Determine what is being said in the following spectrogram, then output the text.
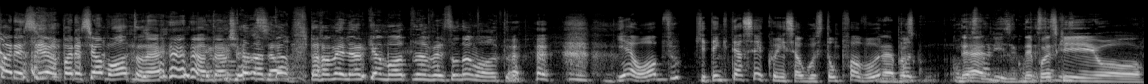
Parecia, parecia a moto, né? Até Ela tava melhor que a moto na versão da moto. E é óbvio que tem que ter a sequência, Augustão, por favor. É, depois, pode- Contextualiza, é, depois que o,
